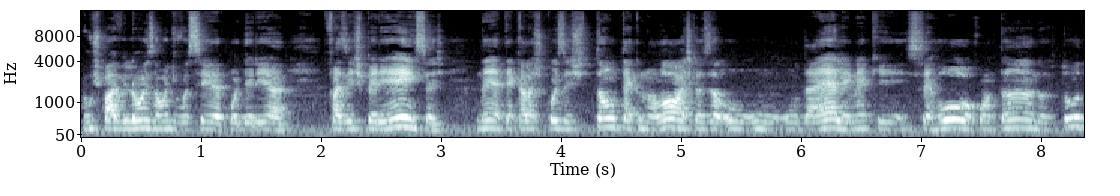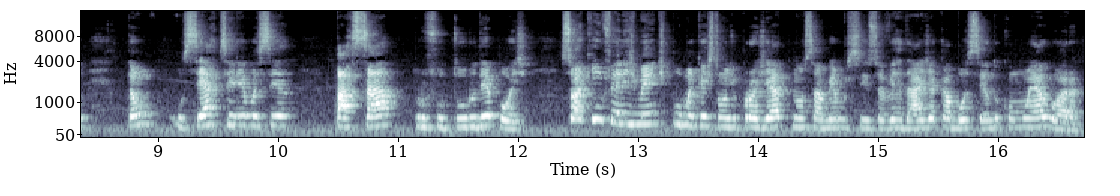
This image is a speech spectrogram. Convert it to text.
uns pavilhões onde você poderia fazer experiências, né? Tem aquelas coisas tão tecnológicas, o, o, o da Ellen, né? Que encerrou contando tudo. Então, o certo seria você passar para o futuro depois. Só que, infelizmente, por uma questão de projeto, não sabemos se isso é verdade, acabou sendo como é agora.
